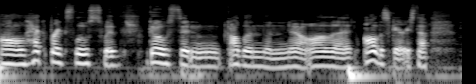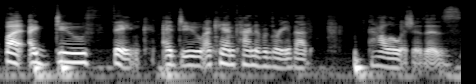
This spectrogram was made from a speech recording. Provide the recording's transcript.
all heck breaks loose with ghosts and goblins and you know all the all the scary stuff. But I do think I do I can kind of agree that Hallowishes is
